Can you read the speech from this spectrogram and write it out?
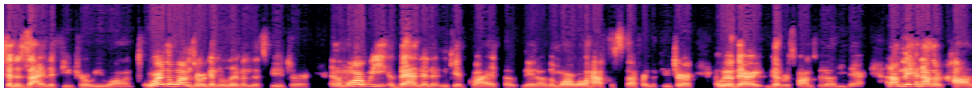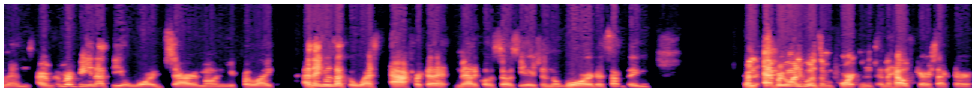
to design the future we want. We're the ones who are going to live in this future. And the more we abandon it and keep quiet, the, you know, the more we'll have to suffer in the future. And we have very good responsibility there. And I'll make another comment. I remember being at the award ceremony for like, I think it was like the West Africa Medical Association Award or something. And everyone who was important in the healthcare sector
